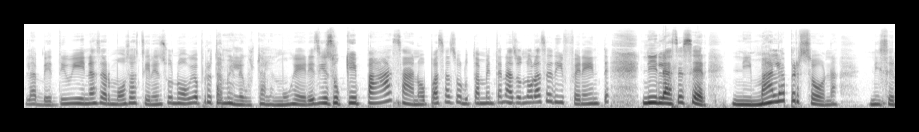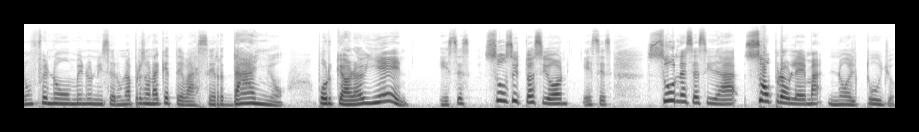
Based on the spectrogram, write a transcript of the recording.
las ves divinas, hermosas, tienen su novio, pero también le gustan las mujeres. ¿Y eso qué pasa? No pasa absolutamente nada. Eso no la hace diferente, ni la hace ser ni mala persona, ni ser un fenómeno, ni ser una persona que te va a hacer daño. Porque ahora bien, esa es su situación, esa es su necesidad, su problema, no el tuyo.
